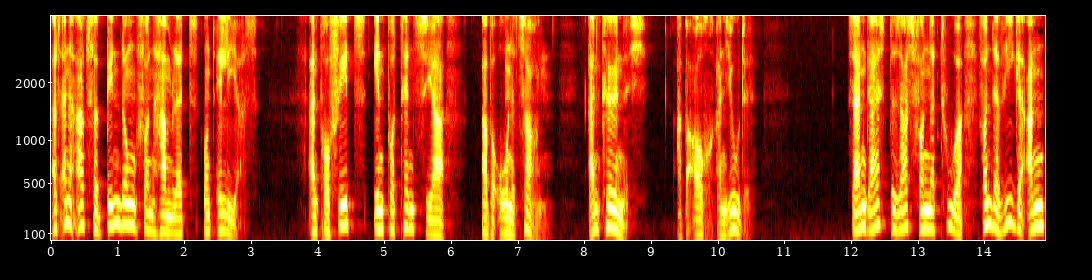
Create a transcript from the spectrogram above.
als eine Art Verbindung von Hamlet und Elias. Ein Prophet in potentia, aber ohne Zorn. Ein König, aber auch ein Jude. Sein Geist besaß von Natur, von der Wiege an,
